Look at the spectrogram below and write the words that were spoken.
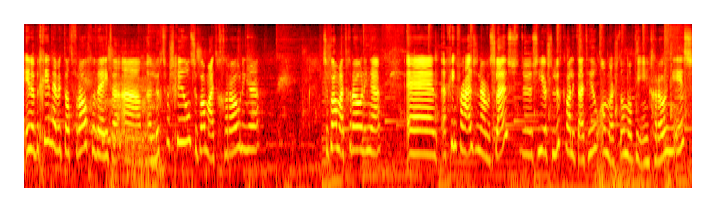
In het begin heb ik dat vooral geweten aan een luchtverschil. Ze kwam uit Groningen. Ze kwam uit Groningen. En ging verhuizen naar mijn sluis. Dus hier is de luchtkwaliteit heel anders dan dat die in Groningen is.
